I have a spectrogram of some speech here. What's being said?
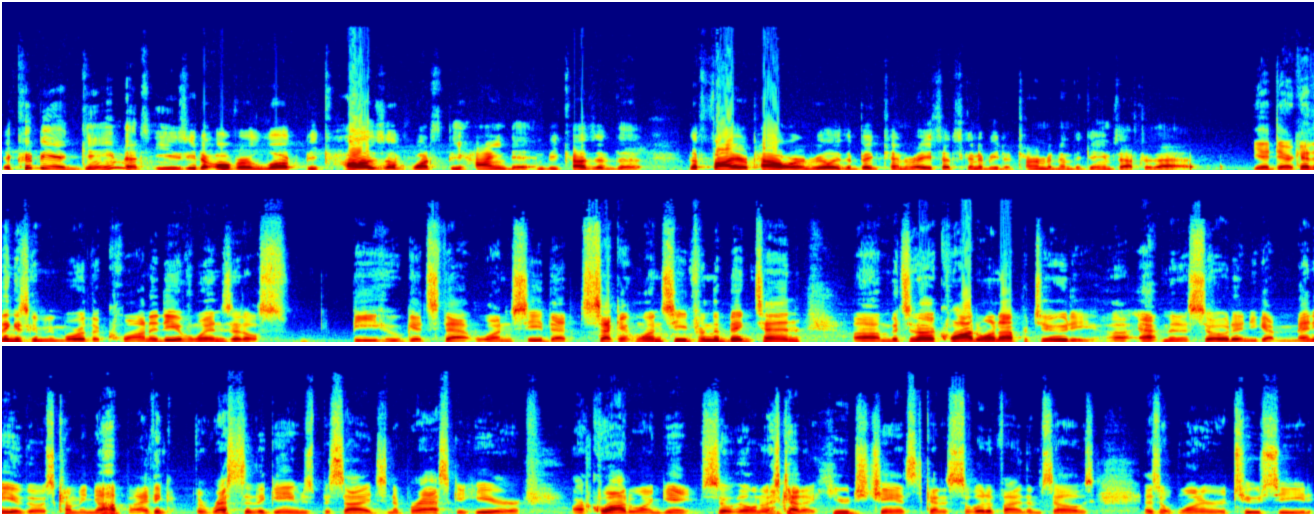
it could be a game that's easy to overlook because of what's behind it and because of the, the firepower and really the Big Ten race that's going to be determined in the games after that. Yeah, Derek, I think it's going to be more the quantity of wins that'll be who gets that one seed, that second one seed from the Big Ten. Um, it's another quad one opportunity uh, at Minnesota, and you got many of those coming up. I think the rest of the games, besides Nebraska here, are quad one games. So Illinois got a huge chance to kind of solidify themselves as a one or a two seed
